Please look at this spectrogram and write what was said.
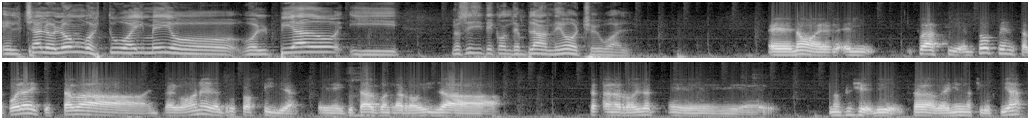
el, Chalo Longo estuvo ahí medio golpeado y no sé si te contemplaban de 8 igual. Eh, no, el, fue así, en todo Pensacola el que estaba en Dragones era el ruso Auxilia, eh, que estaba con la rodilla, estaba en la rodilla, eh, no sé si estaba venía una cirugía,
